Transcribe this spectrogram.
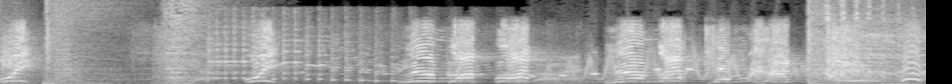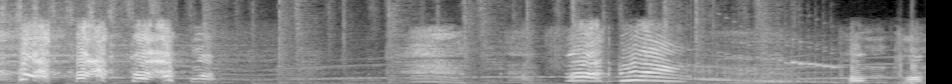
อุ้ยอุ้ยลืมล็อกรถลืมรัดเข็มขัดฝากด้วย ผมผม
